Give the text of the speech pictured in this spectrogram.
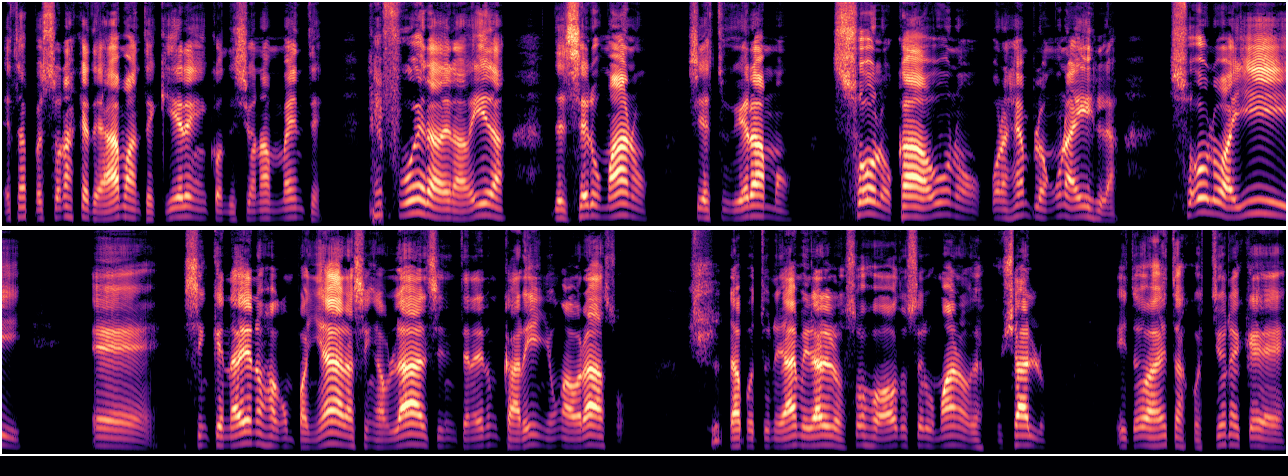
Estas personas que te aman, te quieren incondicionalmente. ¿Qué fuera de la vida del ser humano si estuviéramos solo cada uno, por ejemplo, en una isla, solo allí eh, sin que nadie nos acompañara, sin hablar, sin tener un cariño, un abrazo, la oportunidad de mirarle los ojos a otro ser humano, de escucharlo y todas estas cuestiones que,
